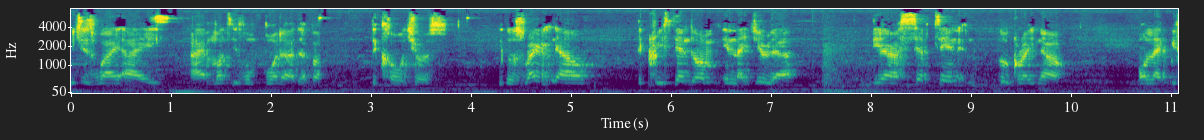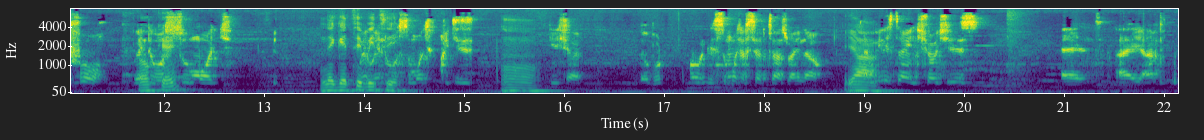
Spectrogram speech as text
which is why I I'm not even bothered about the cultures, because right now the Christendom in Nigeria they are accepting look right now, unlike before when there was so much when there Negativity. was so much criticism. Mm. But oh, there's so much acceptance right now. Yeah. I minister in churches, and I am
